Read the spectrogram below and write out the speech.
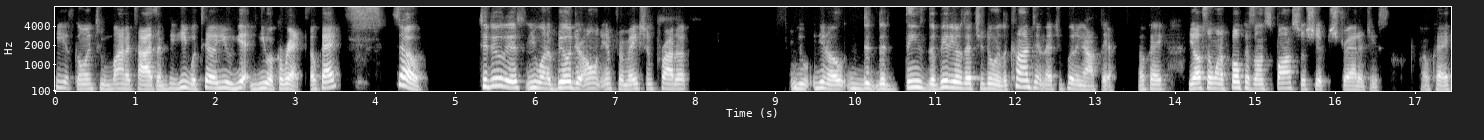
he is going to monetize and he will tell you, yeah, you are correct. Okay. So to do this, you want to build your own information product. You, you know, the, the things, the videos that you're doing, the content that you're putting out there. Okay. You also want to focus on sponsorship strategies. Okay.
